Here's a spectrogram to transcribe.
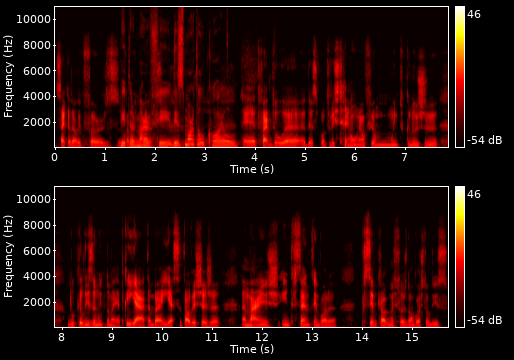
Psychedelic Furs, Peter Murphy, This Mortal Coil. É, de facto, uh, desse ponto de vista, é um, é um filme muito que nos localiza muito numa época. E há também, e essa talvez seja a mais interessante, embora percebo que algumas pessoas não gostam disso,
